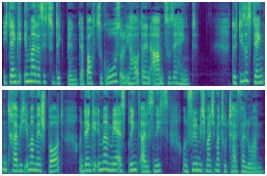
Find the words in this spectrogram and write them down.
Ich denke immer, dass ich zu dick bin, der Bauch zu groß oder die Haut an den Armen zu sehr hängt. Durch dieses Denken treibe ich immer mehr Sport und denke immer mehr, es bringt alles nichts und fühle mich manchmal total verloren.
